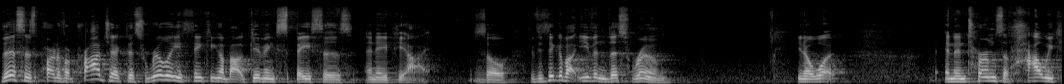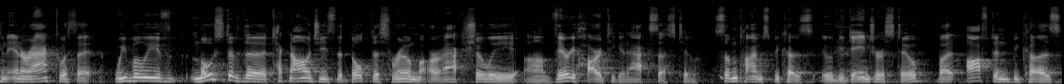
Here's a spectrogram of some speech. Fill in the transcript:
this as part of a project that's really thinking about giving spaces an API. Mm. So if you think about even this room, you know what, and in terms of how we can interact with it, we believe most of the technologies that built this room are actually um, very hard to get access to. Sometimes because it would be dangerous to, but often because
